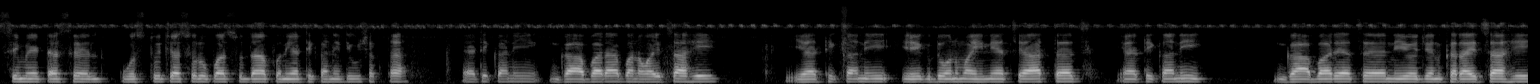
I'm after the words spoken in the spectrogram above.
सिमेंट असेल वस्तूच्या स्वरूपात सुद्धा आपण या ठिकाणी देऊ शकता. या ठिकाणी गाभारा बनवायचा आहे. या ठिकाणी एक दोन महिन्याच्या आतच या ठिकाणी गाभाऱ्याचं नियोजन करायचं आहे.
